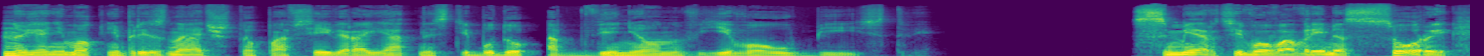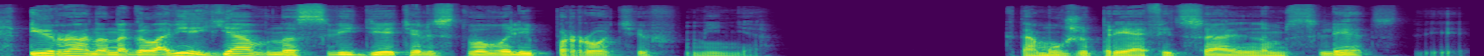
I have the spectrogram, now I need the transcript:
Но я не мог не признать, что, по всей вероятности, буду обвинен в его убийстве. Смерть его во время ссоры и рана на голове явно свидетельствовали против меня. К тому же при официальном следствии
